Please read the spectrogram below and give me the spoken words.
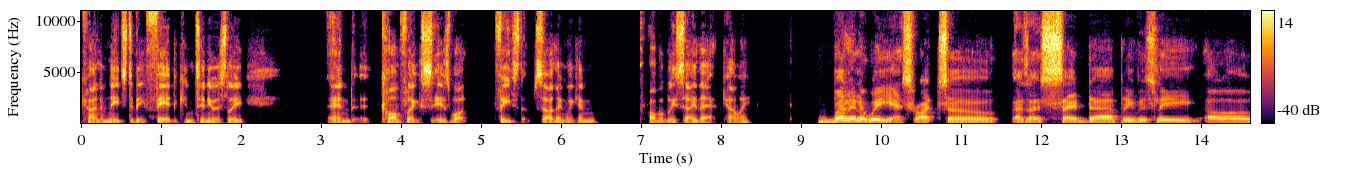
kind of needs to be fed continuously. And conflicts is what feeds them. So I think we can probably say that, can't we? Well, in a way, yes, right. So, as I said uh, previously, uh,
